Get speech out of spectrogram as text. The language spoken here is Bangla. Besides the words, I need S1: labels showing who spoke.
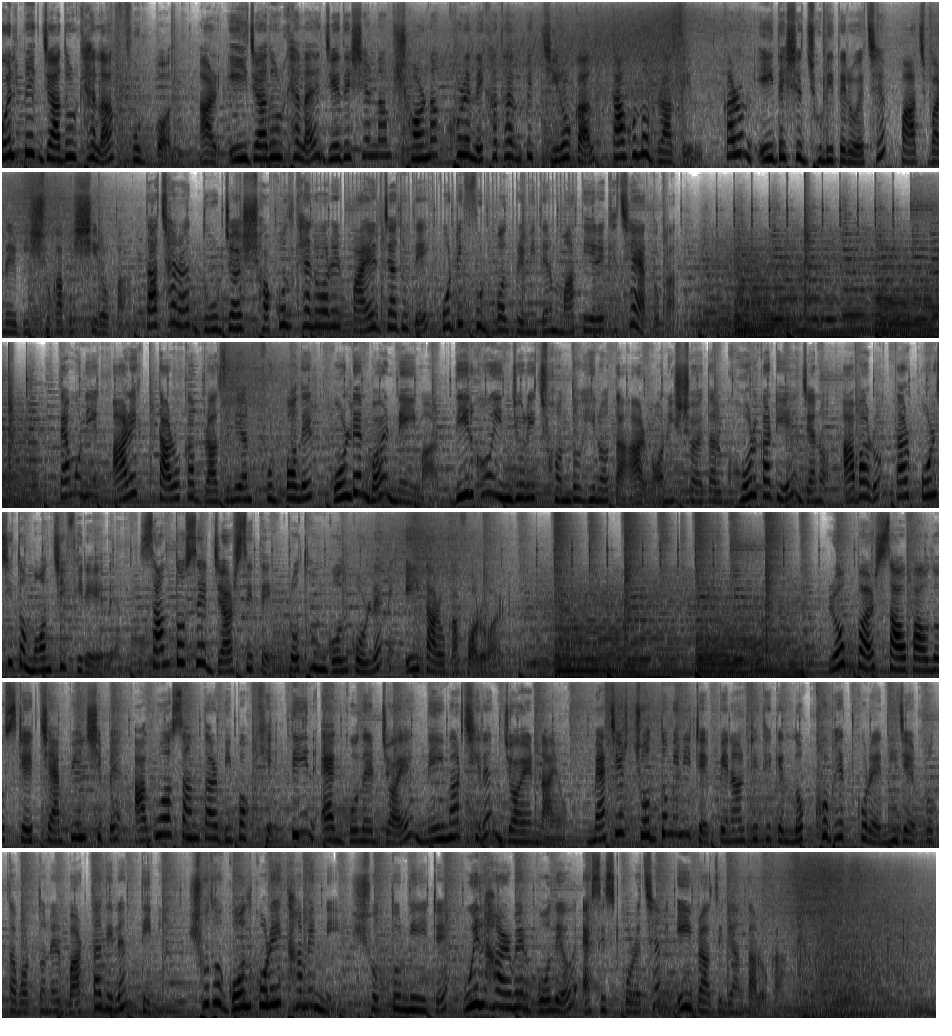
S1: শৈল্পিক জাদুর খেলা ফুটবল। আর এই জাদুর খেলায় যে দেশের নাম স্বর্ণাক্ষরে লেখা থাকবে চিরকাল, তা হলো ব্রাজিল। কারণ এই দেশের ঝুলিতে রয়েছে পাঁচবারের বিশ্বকাপের শিরোপা। তাছাড়া দুর্জয় সকল খেলোয়াড়ের পায়ের জাদুতে কোটি ফুটবল প্রেমীদের মাতিয়ে রেখেছে এতকাল। তেমনি আরেক তারকা ব্রাজিলিয়ান ফুটবলের গোল্ডেন বয় নেইমার। দীর্ঘ ইঞ্জুরি, ছন্দহীনতা আর অনিশ্চয়তার ঘোর কাটিয়ে যেন আবারও তার পরিচিত মঞ্চে ফিরে এলেন। সান্তোসের জার্সিতে প্রথম গোল করলেন এই তারকা ফরোয়ার্ড। রোববার সাও পাওলো স্টেট চ্যাম্পিয়নশিপে আগুয়া সান্তার বিপক্ষে তিন এক গোলের জয়ে নেইমার ছিলেন জয়ের নায়ক। ম্যাচের চোদ্দ মিনিটে পেনাল্টি থেকে লক্ষ্যভেদ করে নিজের প্রত্যাবর্তনের বার্তা দিলেন তিনি। শুধু গোল করেই থামেননি, সত্তর মিনিটে উইল হার্মের গোলেও অ্যাসিস্ট করেছেন এই ব্রাজিলিয়ান তারকা।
